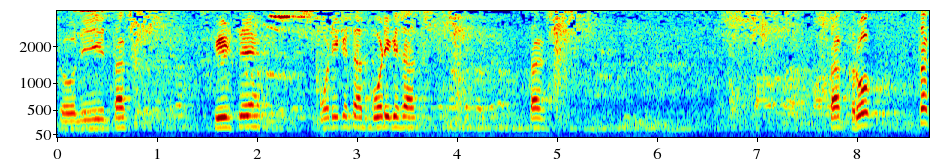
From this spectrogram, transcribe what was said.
स्लोली तक स्पीड से. बॉडी के साथ बॉडी के साथ. तक तक रोक तक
